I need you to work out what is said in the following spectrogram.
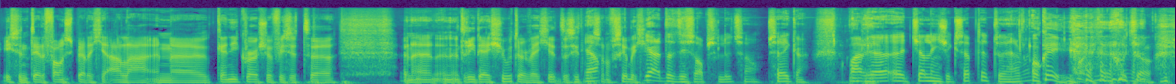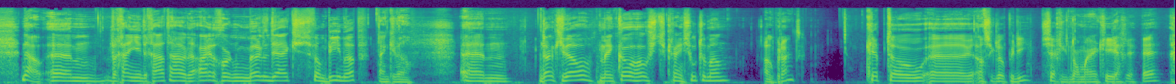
is het een telefoonspelletje à la een uh, Candy Crush of is het uh, een, een, een 3D shooter? Weet je, er zit best ja. wel een verschilletje. Ja, dat is absoluut zo. Zeker. Maar challenge accepted. Oké, okay. goed zo. nou, um, we gaan je in de gaten houden. Aragorn Meulendijks van BeamUp. Dankjewel. Um, dankjewel. Mijn co-host Krijn Soeterman. Ook bedankt. Crypto uh, encyclopedie, zeg ik nog maar een keertje. Ja. Hè?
